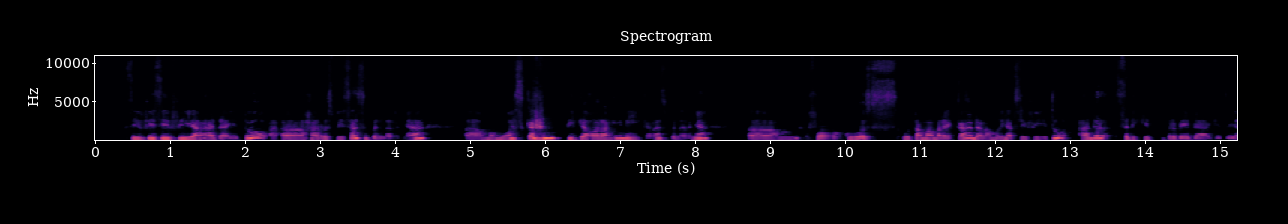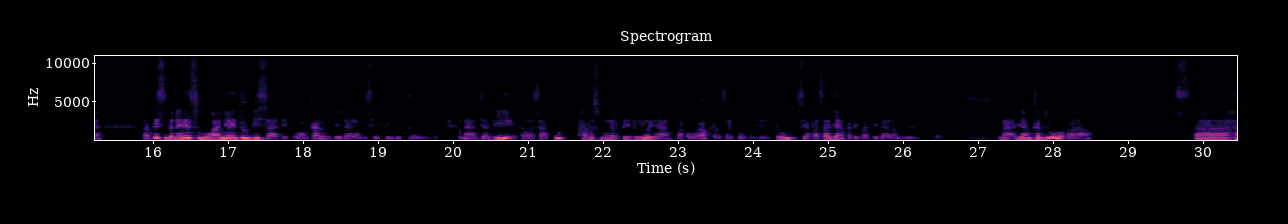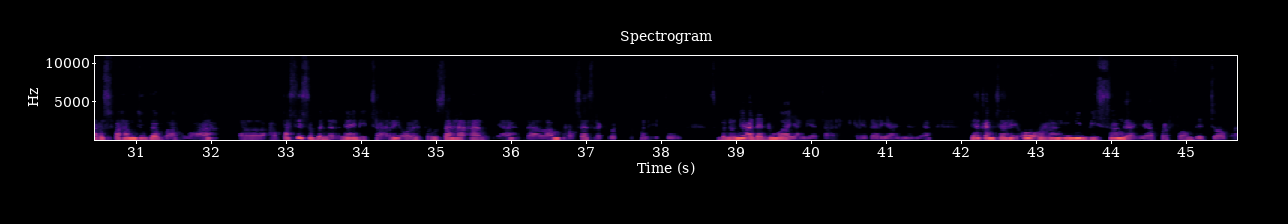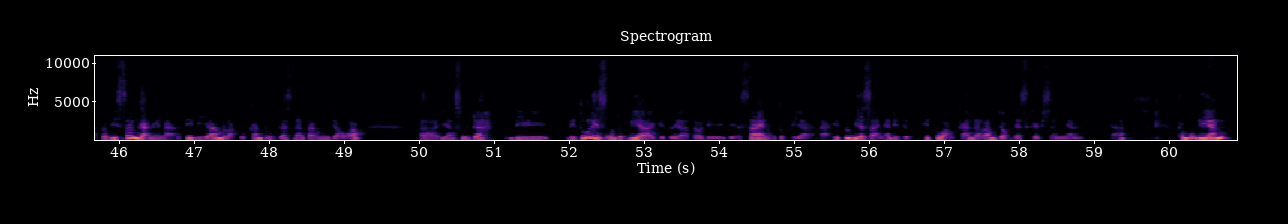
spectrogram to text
CV-CV yang ada itu uh, harus bisa sebenarnya uh, memuaskan tiga orang ini karena sebenarnya um, fokus utama mereka dalam melihat CV itu ada sedikit berbeda gitu ya. Tapi sebenarnya semuanya itu bisa dituangkan di dalam CV itu. Nah, jadi eh, satu harus mengerti dulu ya bahwa proses rekrutmen itu siapa saja yang terlibat di dalamnya gitu. Nah, yang kedua eh, harus paham juga bahwa eh, apa sih sebenarnya yang dicari oleh perusahaan ya dalam proses rekrutmen itu. Sebenarnya ada dua yang dia cari kriterianya ya dia akan cari oh orang ini bisa nggak ya perform the job atau bisa nggak nih nanti dia melakukan tugas dan tanggung jawab uh, yang sudah di, ditulis untuk dia gitu ya atau di, assign untuk dia. Nah itu biasanya dituangkan dalam job description-nya. Ya. Kemudian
